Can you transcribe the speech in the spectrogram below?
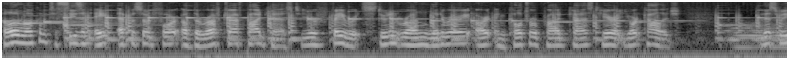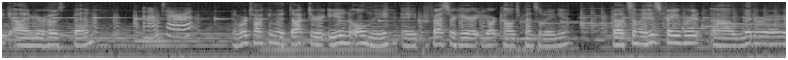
Hello and welcome to Season 8, Episode 4 of the Rough Draft Podcast, your favorite student run literary, art, and cultural podcast here at York College. This week I am your host, Ben, And I'm Tara. and we're talking with Dr. Ian Olney, a professor here at York College, Pennsylvania, about some of his favorite uh, literary,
